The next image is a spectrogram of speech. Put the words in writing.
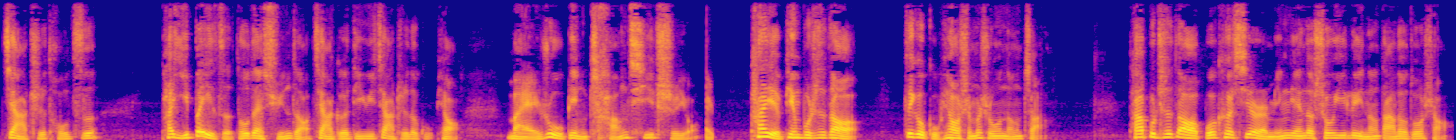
价值投资，他一辈子都在寻找价格低于价值的股票，买入并长期持有。他也并不知道这个股票什么时候能涨，他不知道伯克希尔明年的收益率能达到多少，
